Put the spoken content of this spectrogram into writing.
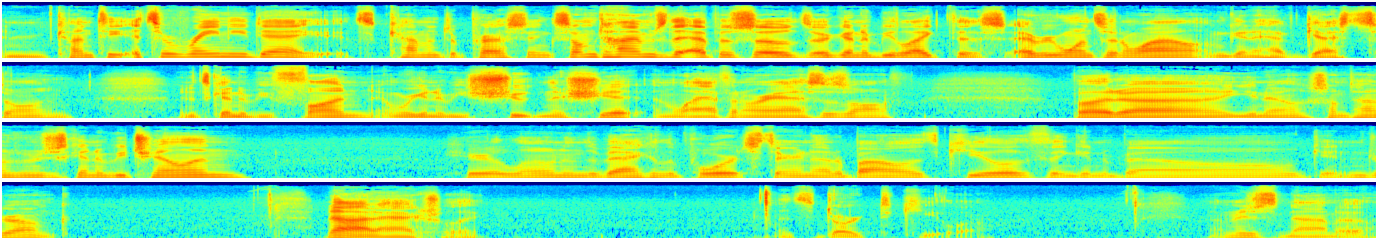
and cunty. It's a rainy day. It's kind of depressing. Sometimes the episodes are going to be like this. Every once in a while, I'm going to have guests on, and it's going to be fun, and we're going to be shooting the shit and laughing our asses off. But, uh, you know, sometimes I'm just going to be chilling here alone in the back of the porch, staring at a bottle of tequila, thinking about getting drunk. Not actually. It's dark tequila. I'm just not a,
